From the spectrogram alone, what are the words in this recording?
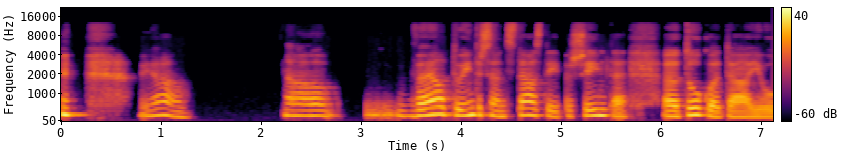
jā. Uh, vēl tu interesanti stāstīji par šīm te uh, tulkotāju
